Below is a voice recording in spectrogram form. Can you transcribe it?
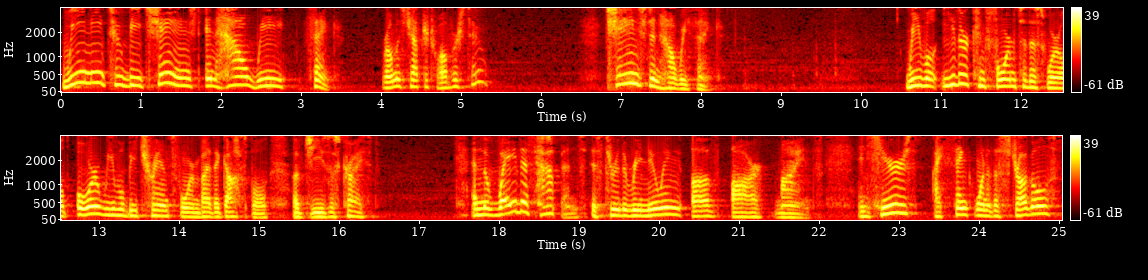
We need to be changed in how we think. Romans chapter 12 verse 2. Changed in how we think. We will either conform to this world or we will be transformed by the gospel of Jesus Christ. And the way this happens is through the renewing of our minds. And here's, I think, one of the struggles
